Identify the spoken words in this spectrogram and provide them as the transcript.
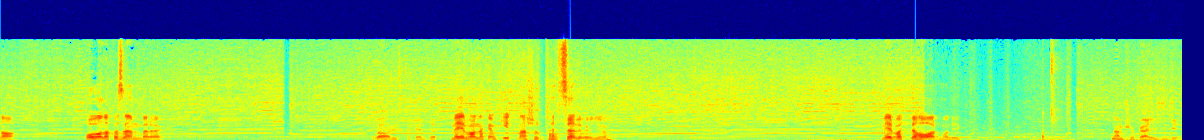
Na. Hol vannak az emberek? Ráriztak egyet. Miért van nekem két másodperc előnyöm? Miért vagy te harmadik? Nem sokáig igen.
